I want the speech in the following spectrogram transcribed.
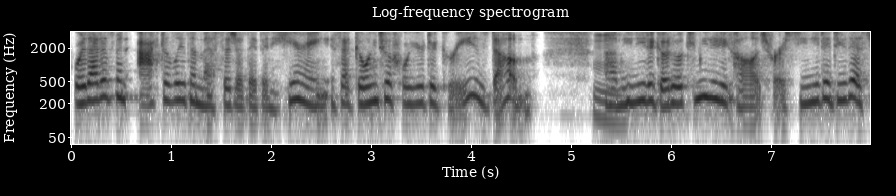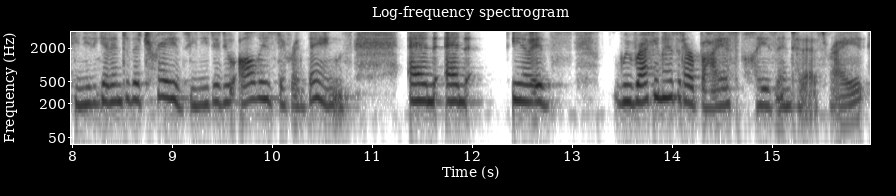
where that has been actively the message that they've been hearing is that going to a four-year degree is dumb um, hmm. Um, you need to go to a community college first. You need to do this. You need to get into the trades. You need to do all these different things. And, and, you know, it's, we recognize that our bias plays into this, right?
